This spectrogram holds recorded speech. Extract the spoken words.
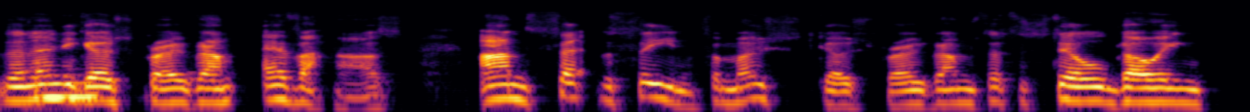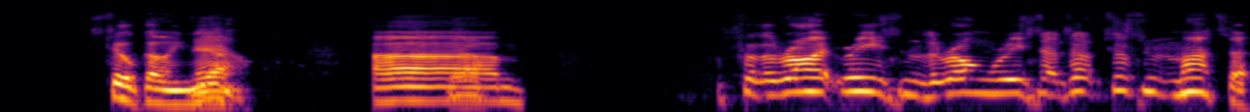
than any mm-hmm. ghost program ever has, and set the scene for most ghost programs that are still going, still going now. Yeah. Um, yeah. For the right reason, the wrong reason, it doesn't matter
